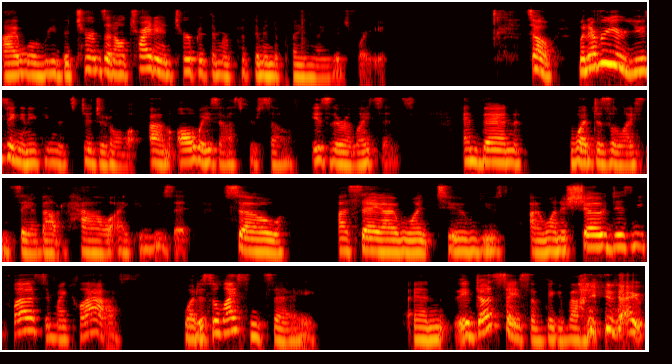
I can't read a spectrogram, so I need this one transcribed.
I will read the terms and I'll try to interpret them or put them into plain language for you. So whenever you're using anything that's digital, um, always ask yourself, is there a license? And then what does the license say about how I can use it? So I say I want to use, I want to show Disney Plus in my class. What does the license say? And it does say something about it I,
